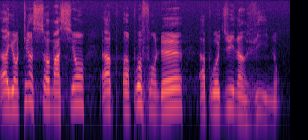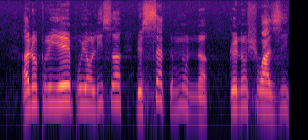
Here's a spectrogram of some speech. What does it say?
euh, une transformation en profondeur à produire dans la vie nous. À nous prier pour une liste de sept moun que nous choisis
